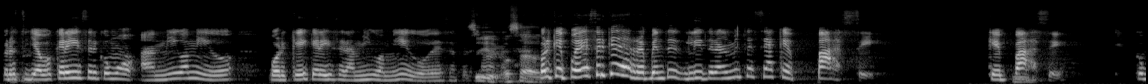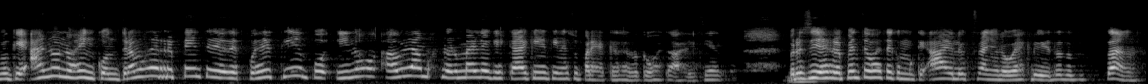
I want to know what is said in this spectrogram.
Pero si ya vos queréis ser como amigo amigo, ¿por qué queréis ser amigo amigo de esa persona? Sí, o sea... Porque puede ser que de repente literalmente sea que pase, que pase como que, ah, no, nos encontramos de repente después de tiempo y nos hablamos normal de que cada quien tiene su pareja, que es lo que vos estabas diciendo. Pero si de repente vos estás como que, ay, lo extraño, lo voy a escribir, ta, ta, ta,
